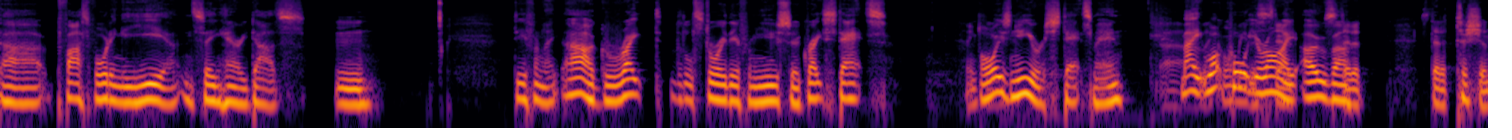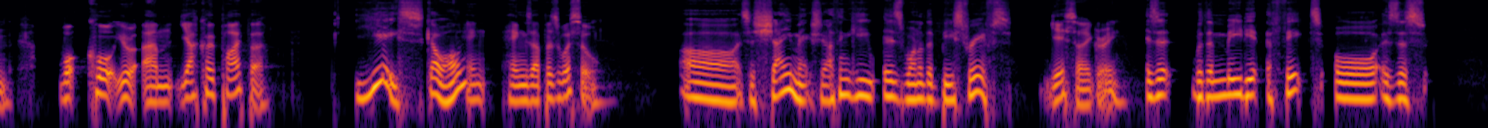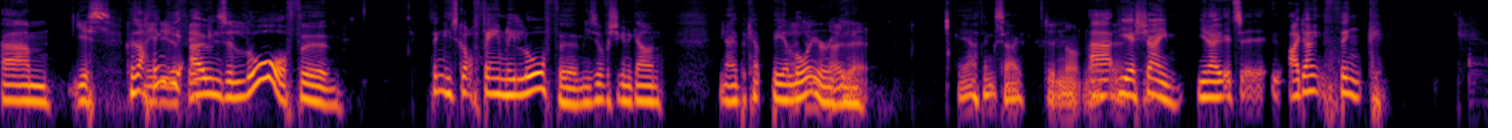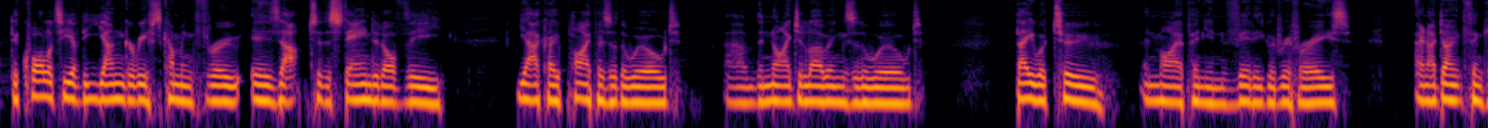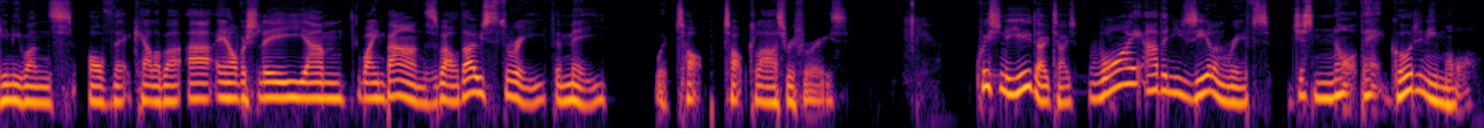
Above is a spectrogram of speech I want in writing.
uh, fast forwarding a year and seeing how he does. Mm. Definitely. Ah, great little story there from you, sir. Great stats. Thank you. Always knew you were a stats man. Uh, Mate, what caught your eye over- stat- statistician? What caught your um Jaco Peyper Yes, go on. hang, hangs up his whistle? Oh, it's a shame, actually. I think he is one of the best refs. Yes, I agree. Is it with immediate effect or is this. um Yes, Because I think he effect. owns a law firm. I think he's got a family law firm. He's obviously going to go and, you know, become, be a I lawyer again. that. Yeah, I think so. Did not know. Uh, yeah, shame. You know, it's. Uh, I don't think the quality of the younger refs coming through is up to the standard of the Jaco Peypers of the world, um, the Nigel Owens of the world. They were two, in my opinion, very good referees, and I don't think anyone's of that caliber. Uh, and obviously um, Wayne Barnes as well. Those three, for me, were top top class referees. Question to you though, Toes. Why are the New Zealand refs just not that good anymore?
